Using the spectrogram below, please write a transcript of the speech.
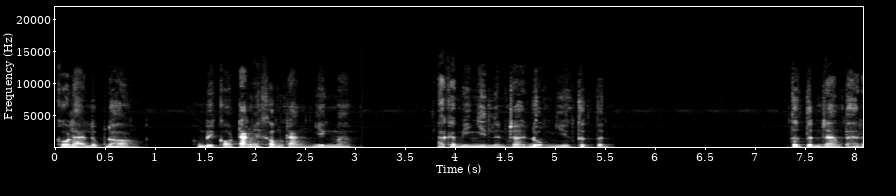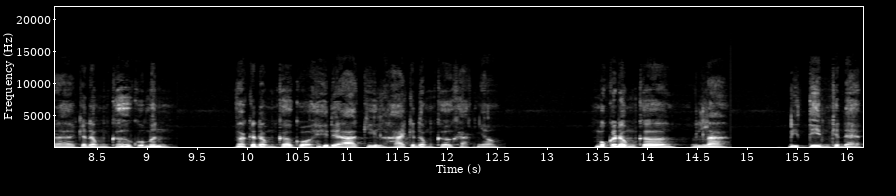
Có lại lúc đó, không biết có trắng hay không trăng nhưng mà Akemi nhìn lên trời đột nhiên thức tỉnh thức tỉnh rằng tại ra cái động cơ của mình và cái động cơ của Hideaki là hai cái động cơ khác nhau. Một cái động cơ là đi tìm cái đẹp,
